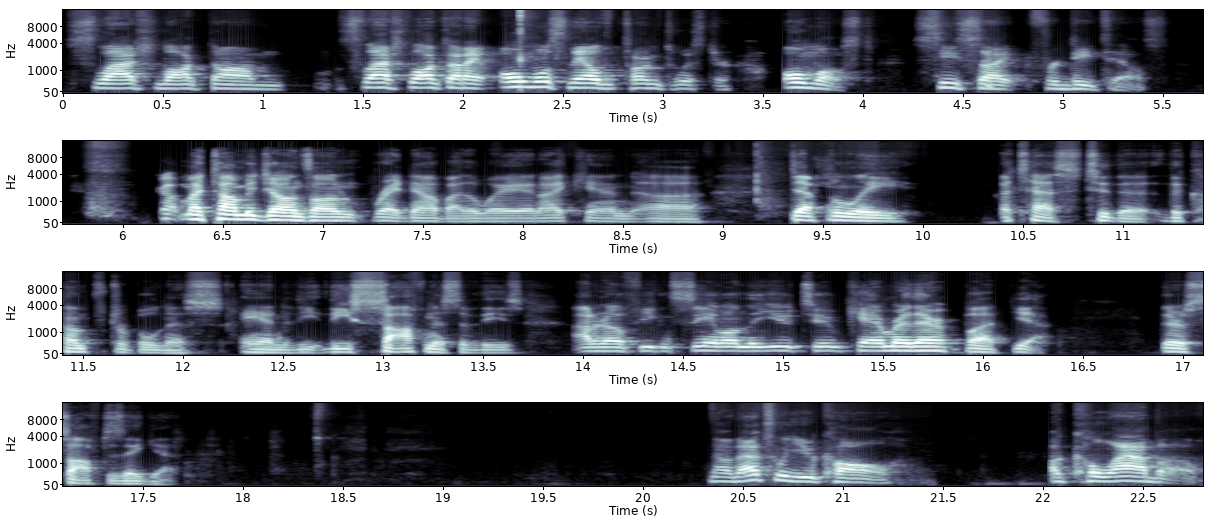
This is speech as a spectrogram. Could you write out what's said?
slash locked on slash locked on. I almost nailed the tongue twister. Almost. See site for details. Got my Tommy Johns on right now, by the way, and I can uh, definitely attest to the the comfortableness and the the softness of these. I don't know if you can see them on the YouTube camera there, but yeah, they're as soft as they get. Now that's what you call a collabo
